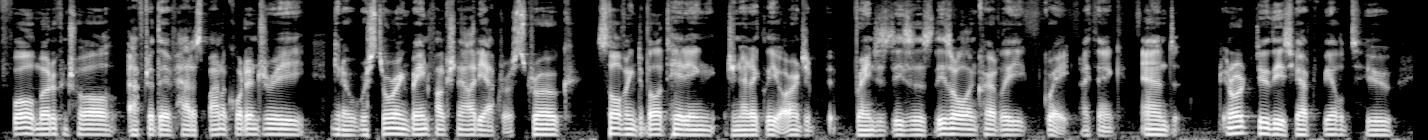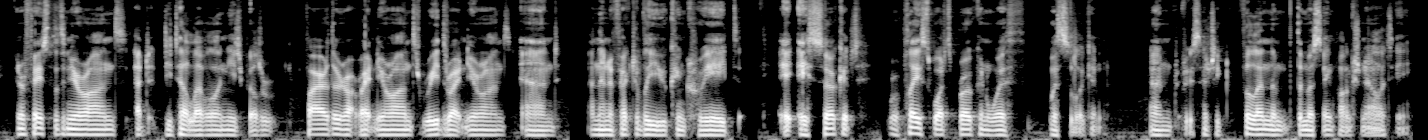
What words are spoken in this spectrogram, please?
full motor control after they've had a spinal cord injury, you know, restoring brain functionality after a stroke, solving debilitating genetically oriented brain diseases. These are all incredibly great, I think. And in order to do these, you have to be able to interface with the neurons at a detailed level and you need to be able to fire the right neurons, read the right neurons, and and then effectively you can create a, a circuit, replace what's broken with with silicon, and essentially fill in the, the missing functionality.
